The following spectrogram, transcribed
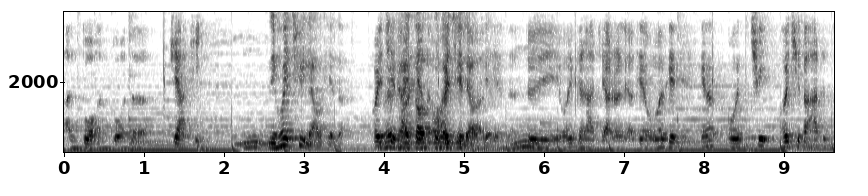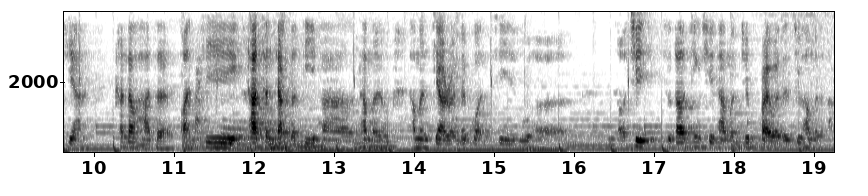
很多很多的家庭，嗯，你会去聊天的，会去拍聊天的，照是会我会去聊天的，嗯。对，我会跟他家人聊天，我会可以，你看我去会去到他的家，看到他的环境，他成长的地方，他们他们家人的关系如何，然后去直到进去他们就 private 的就他们的房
